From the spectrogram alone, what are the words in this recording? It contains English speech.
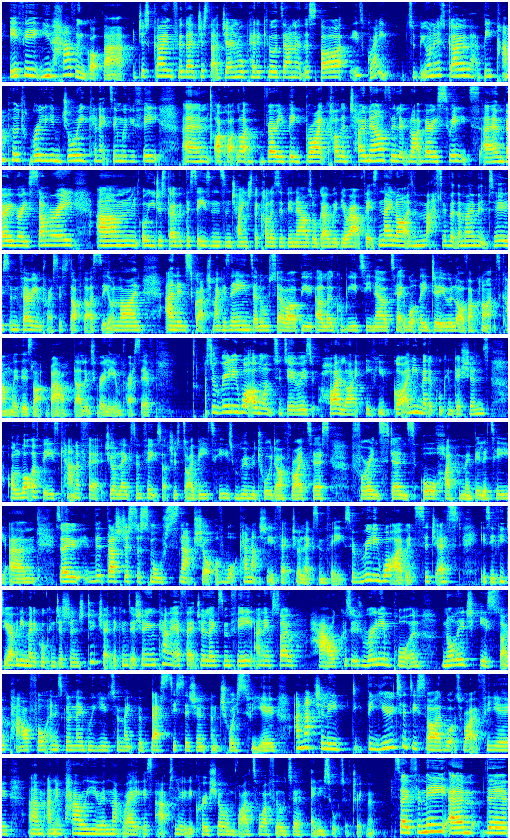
If it you haven't got that, just going for that, just that general pedicure down at the spa is great to be honest. Go be pampered, really enjoy connecting with your feet. Um, I quite like very big, bright coloured toenails. They look like very sweet and very, very summery. Um, or you just go with the seasons and change the colours of your nails or go with your outfits. Nail art is massive at the moment too. Some very impressive stuff that I see online and in Scratch magazines and also our, be- our local beauty nail tech, what they do, a lot of our clients come with is like, wow, that looks really impressive. So, really, what I want to do is highlight if you've got any medical conditions, a lot of these can affect your legs and feet, such as diabetes, rheumatoid arthritis, for instance, or hypermobility. Um, so, th- that's just a small snapshot of what can actually affect your legs and feet. So, really, what I would suggest is if you do have any medical conditions, do check the condition. Can it affect your legs and feet? And if so, how because it's really important. Knowledge is so powerful and it's going to enable you to make the best decision and choice for you, and actually for you to decide what's right for you um, and empower you in that way is absolutely crucial and vital. I feel to any sorts of treatment. So for me, um, the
